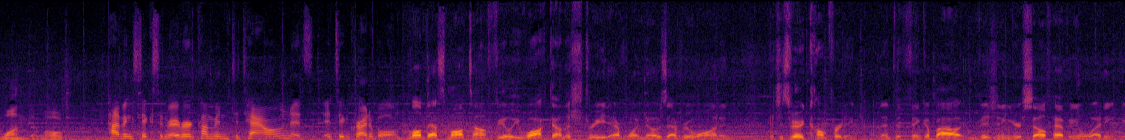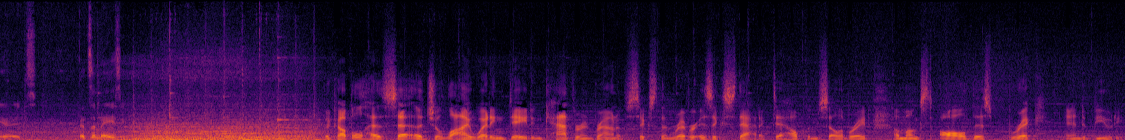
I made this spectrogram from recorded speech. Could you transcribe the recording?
won them over. Having 6th and River come into town, it's, it's incredible. Love that small town feel. You walk down the street, everyone knows everyone, and it's just very comforting. And then to think about envisioning yourself having a wedding here, it's, it's amazing. The couple has set a July wedding date, and Catherine Brown of 6th and River is ecstatic to help them celebrate amongst all this brick and beauty.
